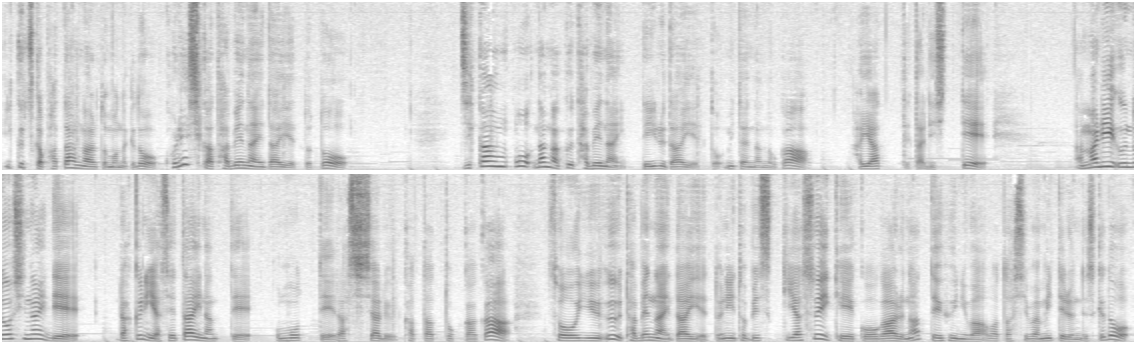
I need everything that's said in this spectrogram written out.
いくつかパターンがあると思うんだけどこれしか食べないダイエットと時間を長く食べないでいるダイエットみたいなのが流行ってたりしてあまり運動しないで楽に痩せたいなんて思ってらっしゃる方とかがそういう食べないダイエットに飛びつきやすい傾向があるなっていうふうには私は見てるんですけど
